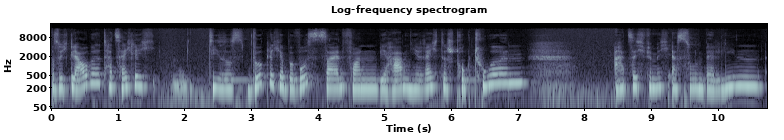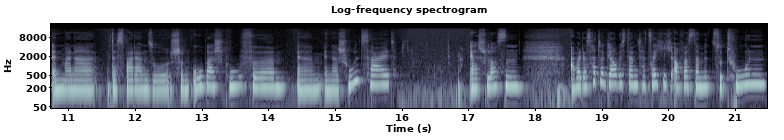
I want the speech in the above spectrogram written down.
also ich glaube tatsächlich, dieses wirkliche Bewusstsein von, wir haben hier rechte Strukturen, hat sich für mich erst so in Berlin in meiner, das war dann so schon Oberstufe ähm, in der Schulzeit erschlossen. Aber das hatte, glaube ich, dann tatsächlich auch was damit zu tun.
